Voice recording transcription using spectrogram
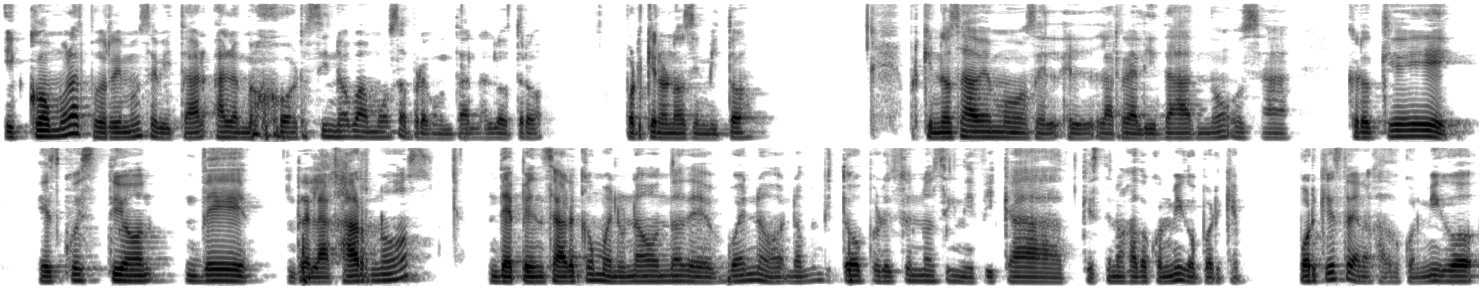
¿Y cómo las podríamos evitar? A lo mejor si no vamos a preguntarle al otro por qué no nos invitó. Porque no sabemos la realidad, ¿no? O sea, creo que es cuestión de relajarnos de pensar como en una onda de, bueno, no me invitó, pero eso no significa que esté enojado conmigo, porque ¿por qué está enojado conmigo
